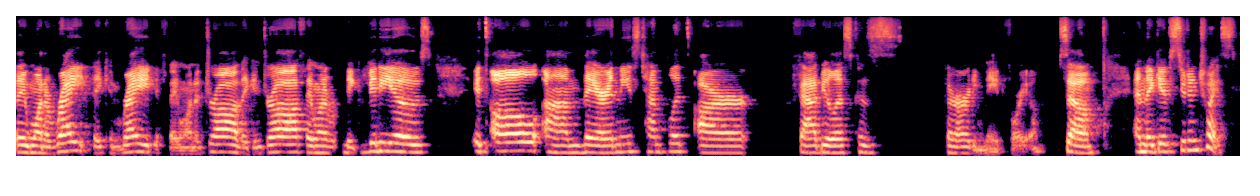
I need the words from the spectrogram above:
they want to write they can write. If they want to draw they can draw. If they want to make videos it's all um, there. And these templates are fabulous because they're already made for you. So and they give student choice.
